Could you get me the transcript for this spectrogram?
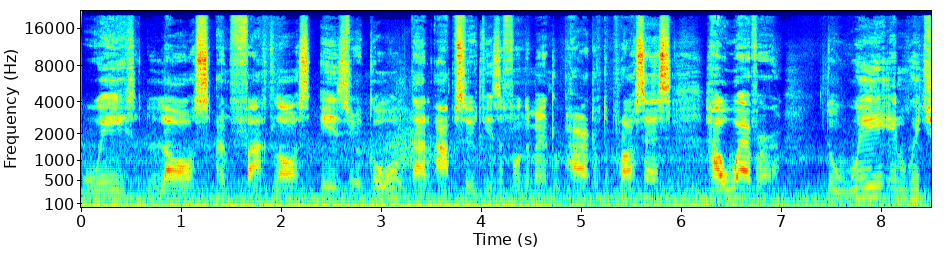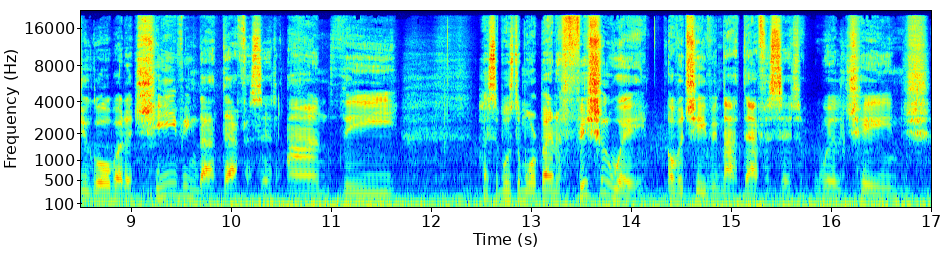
weight loss and fat loss is your goal. That absolutely is a fundamental part of the process. However, the way in which you go about achieving that deficit and the I suppose the more beneficial way of achieving that deficit will change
